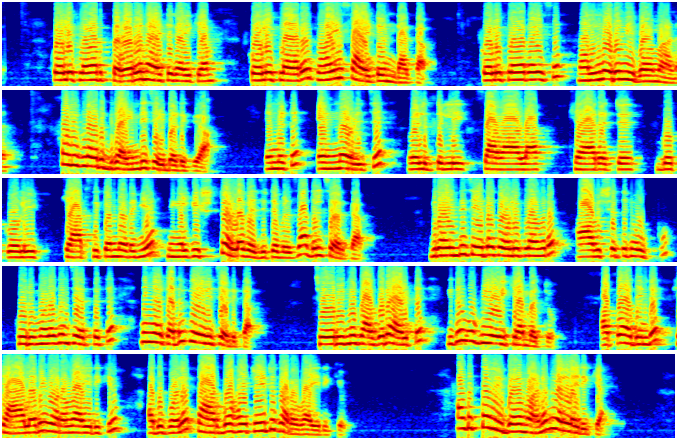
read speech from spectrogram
കോളിഫ്ലവർ തോരനായിട്ട് കഴിക്കാം. കോളിഫ്ലവർ റൈസ് ആയിട്ട് ഉണ്ടാക്കാം. കോളിഫ്ലവർ റൈസ് നല്ലൊരു വിഭവമാണ്. കോളിഫ്ലവർ ഗ്രൈൻഡ് ചെയ്തെടുക്കുക. എന്നിട്ട് എണ്ണ ഒഴിച്ച് വെളുത്തുള്ളി സവാള ക്യാരറ്റ് ബ്രൊക്കോളി ക്യാപ്സിക്കം തുടങ്ങിയ നിങ്ങൾക്ക് ഇഷ്ടമുള്ള വെജിറ്റബിൾസ് അതിൽ ചേർക്കാം. ഗ്രൈൻഡ് ചെയ്ത കോളിഫ്ലവർ ആവശ്യത്തിന് ഉപ്പും കുരുമുളകും ചേർത്തിട്ട് നിങ്ങൾക്കത് വേവിച്ചെടുക്കാം. ചോറിന് പകരമായിട്ട് ഇത് ഉപയോഗിക്കാൻ പറ്റും. അപ്പോൾ അതിന്റെ കാലറി കുറവായിരിക്കും അതുപോലെ കാർബോഹൈഡ്രേറ്റ് കുറവായിരിക്കും. അടുത്ത വിഭവമാണ് വെള്ളരിക്ക.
